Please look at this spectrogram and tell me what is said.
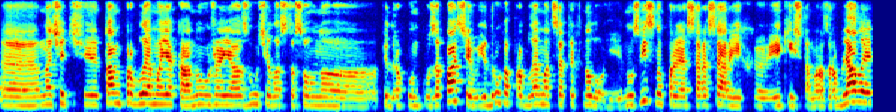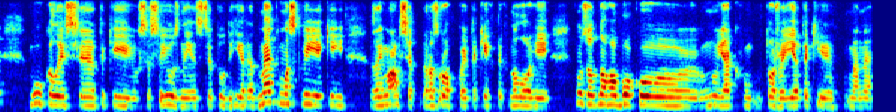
Е, значить, е, там проблема яка? Ну, вже я озвучила стосовно підрахунку запасів, і друга проблема це технології. Ну, звісно, при СРСР їх е, якісь там розробляли. Був колись такий всесоюзний інститут Гіредмет в Москві, який займався розробкою таких технологій. Ну, з одного боку, ну як теж є такі в мене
